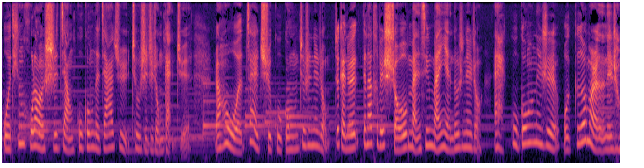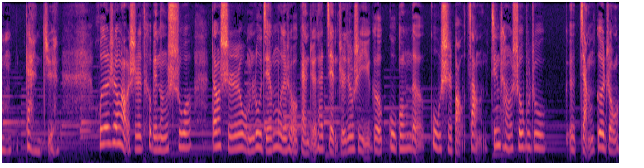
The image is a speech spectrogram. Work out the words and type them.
我听胡老师讲故宫的家具，就是这种感觉。然后我再去故宫，就是那种就感觉跟他特别熟，满心满眼都是那种。哎，故宫那是我哥们儿的那种感觉。胡德生老师特别能说，当时我们录节目的时候，感觉他简直就是一个故宫的故事宝藏，经常收不住，呃，讲各种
